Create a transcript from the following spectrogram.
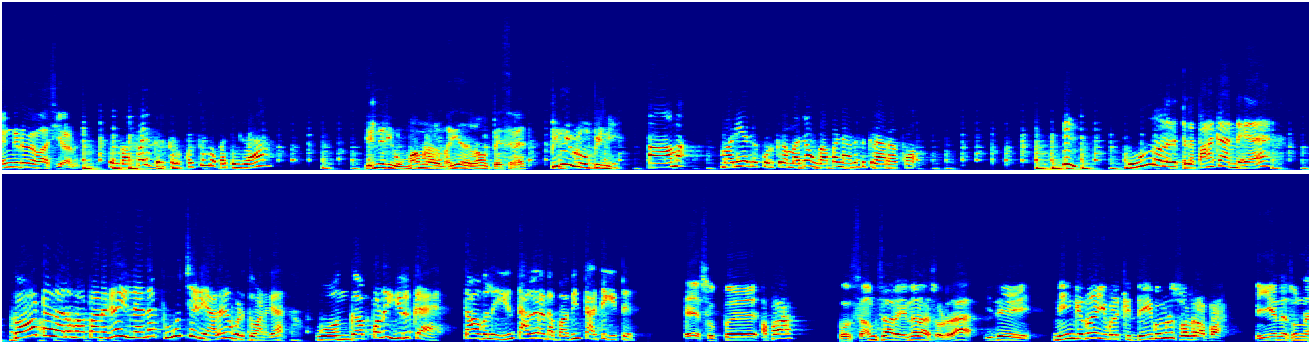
எங்கிட்ட போய் வாசிக்கிறானு. உங்க அப்பனுக்கு இருக்கிற குசும்ப பாத்தீங்களா? என்னடி உன் மாமனார் மரியாதை இல்லாம பேசுற? பின்னி விடுவோம் பின்னி. ஆமா மரியாதை கொடுக்கற மாதிரி தான் உங்க அப்பா நடந்துக்கிறாராக்கும். ஊர் உலகத்துல பணக்காரனுங்க தோட்ட வேலை பாப்பானுங்க இல்லன்னா பூச்செடி அழகுபடுத்துவானுங்க உங்க அப்பனும் இருக்க தவளையும் தகர டப்பாவையும் தட்டிக்கிட்டு. ஏ சுப்பு. அப்பா. உன் சம்சாரம் என்னடா சொல்ற? இது நீங்க தான் இவளுக்கு தெய்வம்னு சொல்றாப்பா. நீ என்ன சொன்ன?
